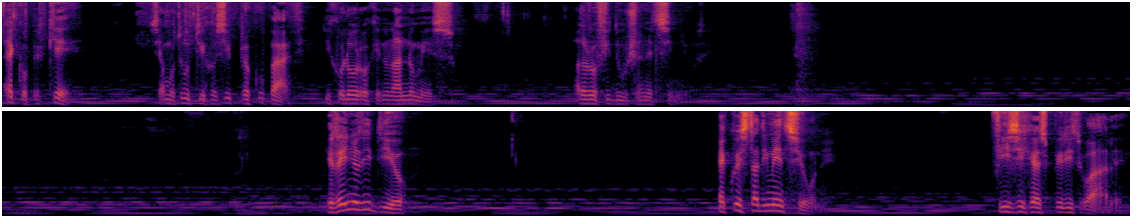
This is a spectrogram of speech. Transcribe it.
Ecco perché siamo tutti così preoccupati di coloro che non hanno messo la loro fiducia nel Signore. Il regno di Dio è questa dimensione fisica e spirituale,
